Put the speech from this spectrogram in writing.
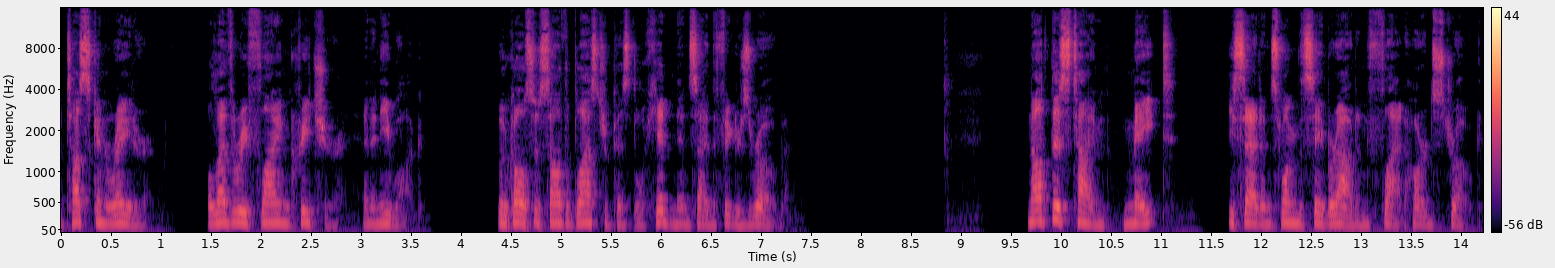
a Tusken Raider, a leathery flying creature, and an Ewok. Luke also saw the blaster pistol hidden inside the figure's robe. Not this time, mate, he said and swung the saber out in flat, hard stroke.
